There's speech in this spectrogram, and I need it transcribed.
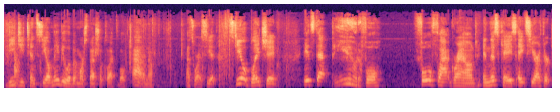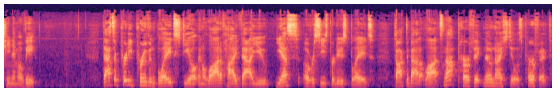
VG10 steel, maybe a little bit more special collectible. I don't know. That's where I see it. Steel blade shape. It's that beautiful full flat ground, in this case 8CR13 MOV. That's a pretty proven blade steel in a lot of high value, yes, overseas produced blades. Talked about it lots. Not perfect, no knife steel is perfect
